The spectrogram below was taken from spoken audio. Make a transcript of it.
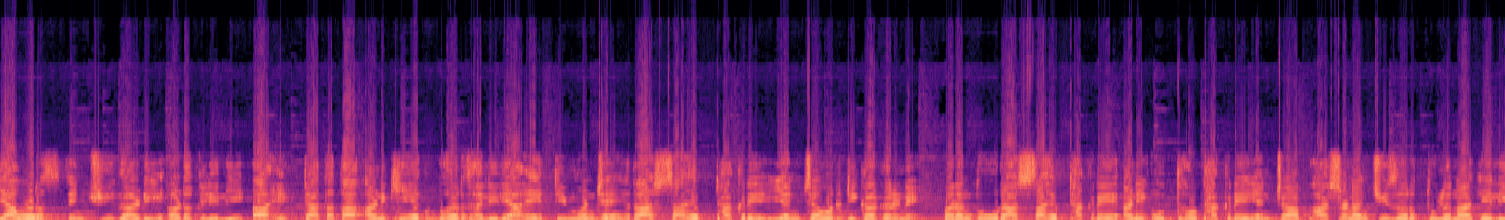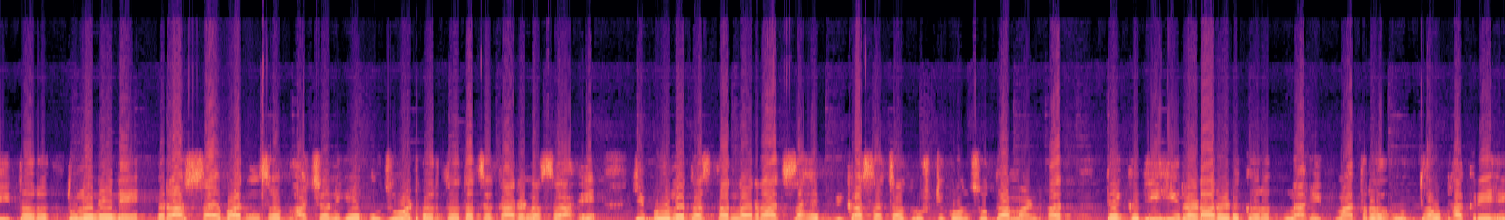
यावरच त्यांची गाडी अडकलेली आहे. त्यात आता आणखी एक भर झालेली आहे ती म्हणजे राजसाहेब ठाकरे यांच्यावर टीका करणे. परंतु राजसाहेब ठाकरे आणि उद्धव ठाकरे यांच्या भाषणांची जर तुलना केली तर तुलनेने राजसाहेबांचं भाषण हे उजवं ठरतं त्याचं कारण असं आहे की बोलत असताना राजसाहेब विकासाचा दृष्टिकोन सुद्धा मांडतात. ते कधीही रडारड करत नाहीत. मात्र उद्धव ठाकरे हे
